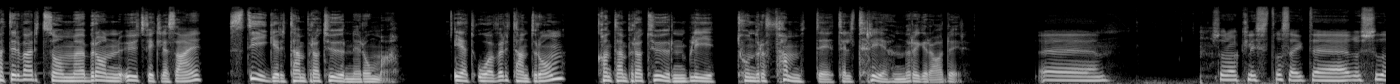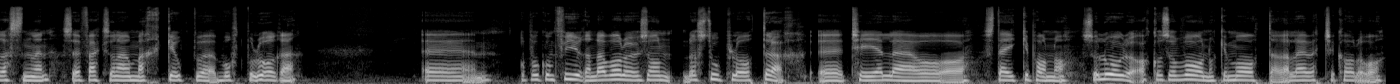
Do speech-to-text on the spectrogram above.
Etter hvert som brannen utvikler seg, stiger temperaturen i rommet. I et overtent rom kan temperaturen bli 250 til 300 grader. Eh, så da klistra seg til russedressen min, så jeg fikk sånn her merke opp bort på låret. Eh, og på komfyren der var det jo sånn Det sto plater der. Eh, kjele og steikepanner. Så lå det akkurat som var noe mat der, eller jeg vet ikke hva det var.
